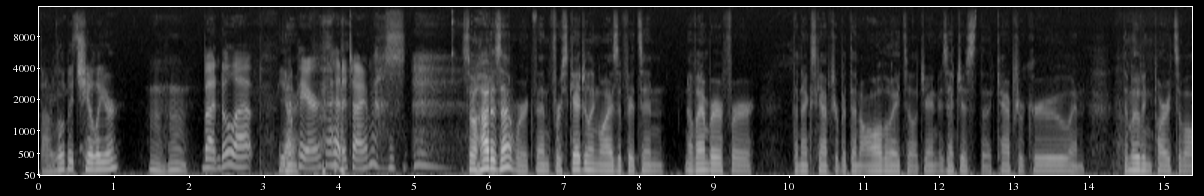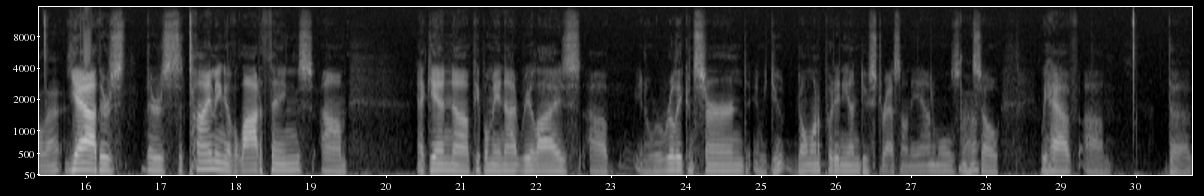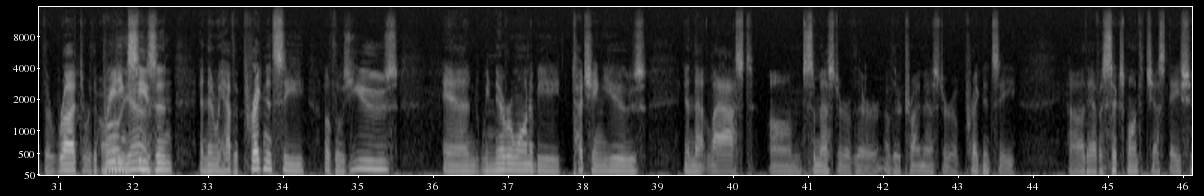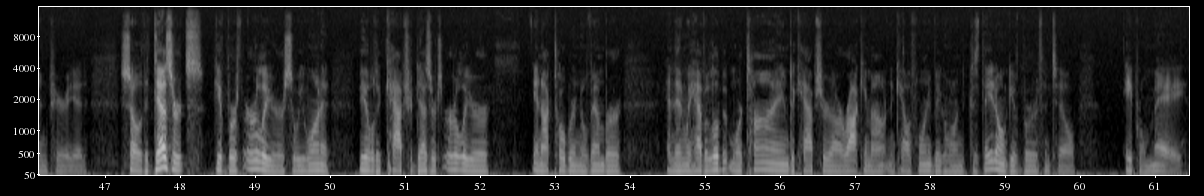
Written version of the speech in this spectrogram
Uh, a little bit chillier. mm-hmm. Bundle up, Yeah. prepare ahead of time. So how does that work then for scheduling wise? If it's in November for the next capture, but then all the way till Jan, is that just the capture crew and the moving parts of all that? Yeah, there's there's a timing of a lot of things. Um, again, uh, people may not realize, uh, you know, we're really concerned, and we do don't want to put any undue stress on the animals. Uh-huh. And so, we have um, the the rut or the Oh, breeding yeah. season, and then we have the pregnancy of those ewes, and we never want to be touching ewes in that last um, semester of their of their trimester of pregnancy. Uh, they have a six month gestation period. So the deserts give birth earlier, so we want to be able to capture deserts earlier in October and November. And then we have a little bit more time to capture our Rocky Mountain and California bighorn because they don't give birth until April, May.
